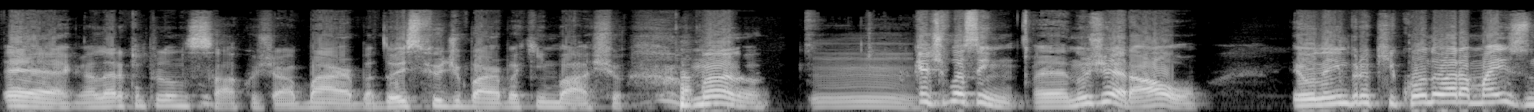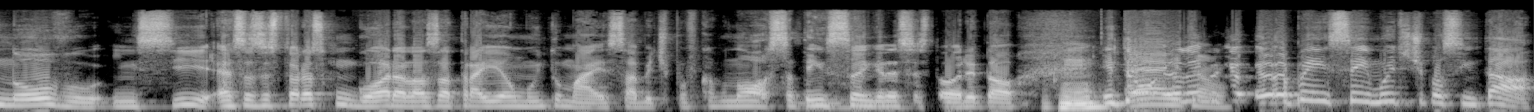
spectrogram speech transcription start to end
É, galera com pelo no saco já, barba, dois fios de barba aqui embaixo. Mano, Hum. porque tipo assim, é, no geral, eu lembro que quando eu era mais novo em si, essas histórias com gore, elas atraíam muito mais, sabe? Tipo, eu ficava, nossa, tem sangue nessa história e tal. Uhum. Então, É, eu então. lembro que eu, eu pensei muito, tipo assim, tá.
